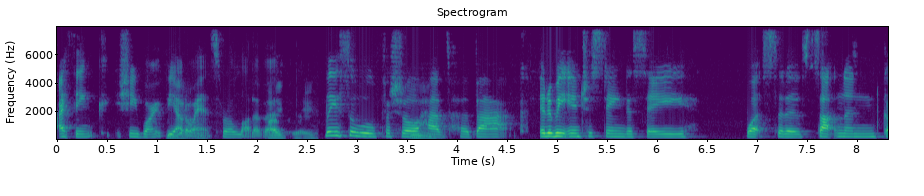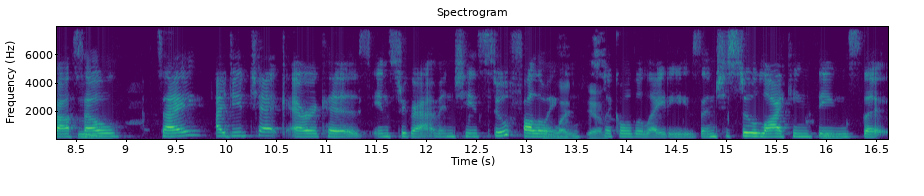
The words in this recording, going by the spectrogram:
I think she won't be able to. Answer a lot of it. i agree Lisa will for sure Hmm. have her back. It'll be interesting to see what sort of Sutton and Garcelle Hmm. Say. I did check Erika's Instagram and she's still following ladies, yeah. Hmm. like all the ladies and she's still liking things that,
